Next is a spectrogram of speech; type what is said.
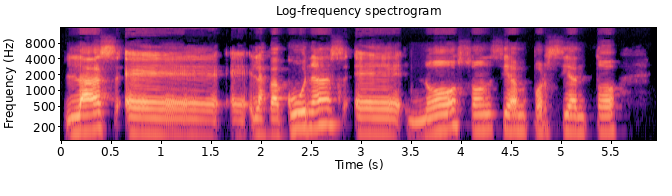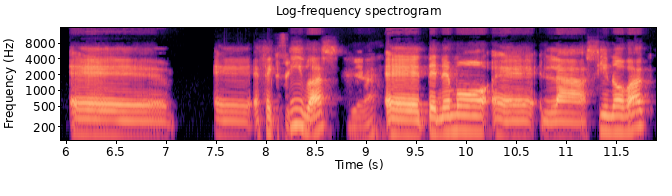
las, las vacunas no son 100% efectivas. tenemos la Sinovac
